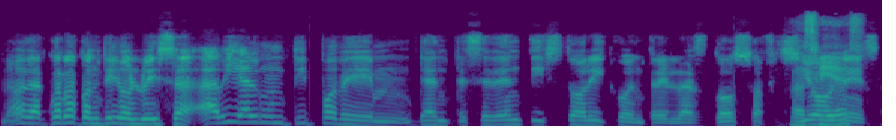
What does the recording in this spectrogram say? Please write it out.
No, de acuerdo contigo, Luisa. Había algún tipo de, de antecedente histórico entre las dos aficiones.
